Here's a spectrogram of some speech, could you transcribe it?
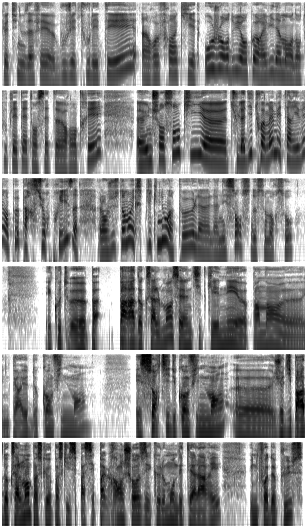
que tu nous as fait euh, bouger tout l'été, un refrain qui est aujourd'hui encore évidemment dans toutes les têtes en cette euh, rentrée, une chanson qui, tu l'as dit toi-même, est arrivée un peu par surprise. Alors justement, explique-nous un peu la, naissance de ce morceau. Écoute, paradoxalement, c'est un titre qui est né pendant une période de confinement est sorti du confinement, euh, je dis paradoxalement parce que parce qu'il se passait pas grand chose et que le monde était à l'arrêt une fois de plus.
